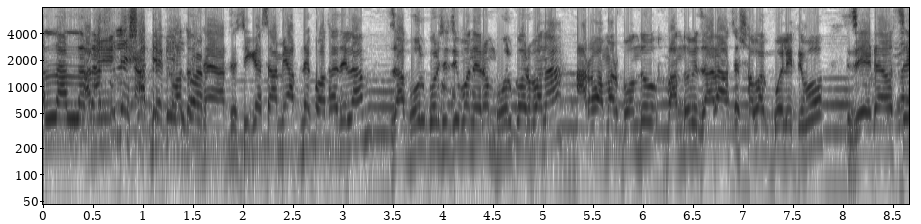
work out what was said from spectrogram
আল্লাহ আল্লাহ রাসূলের সাথে হ্যাঁ আচ্ছা ঠিক আছে আমি আপনার কথা দিলাম। যা ভুল করেছি জীবনে এরকম ভুল করব না। আরও আমার বন্ধু বান্ধবী যারা আছে সবাক বলে দিব যে এটা হচ্ছে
